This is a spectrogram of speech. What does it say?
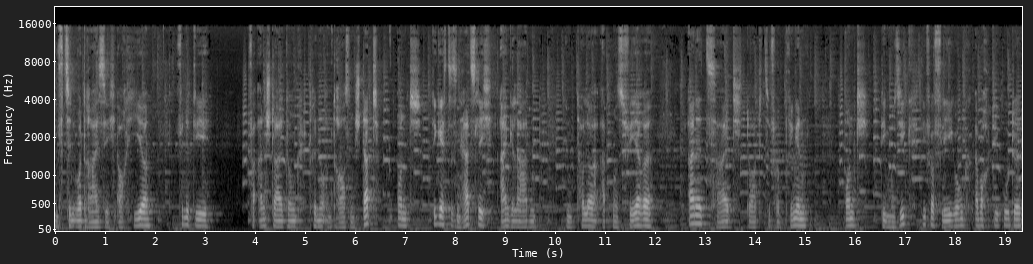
15.30 Uhr. Auch hier findet die Veranstaltung drinnen und draußen statt und die Gäste sind herzlich eingeladen, in toller Atmosphäre eine Zeit dort zu verbringen und die Musik, die Verpflegung, aber auch die gute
